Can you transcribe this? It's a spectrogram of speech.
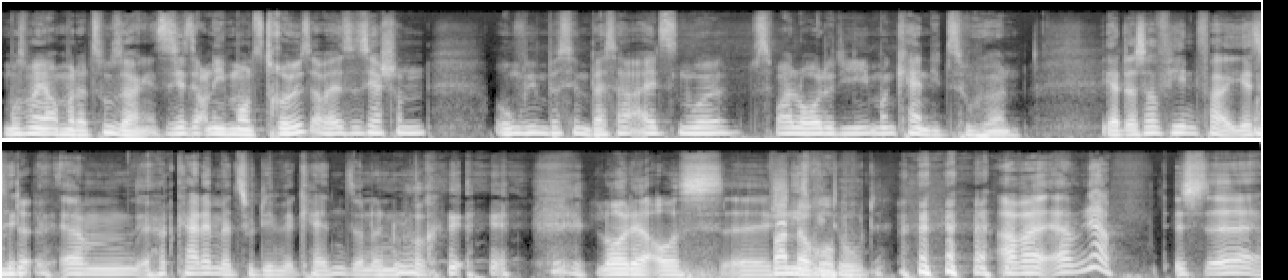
muss man ja auch mal dazu sagen. Es ist jetzt auch nicht monströs, aber es ist ja schon irgendwie ein bisschen besser als nur zwei Leute, die man kennt, die zuhören. Ja, das auf jeden Fall. Jetzt Und, äh, ähm, hört keiner mehr zu, den wir kennen, sondern nur noch Leute aus äh, Wanderup. Tot. Aber ähm, ja, ist äh,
